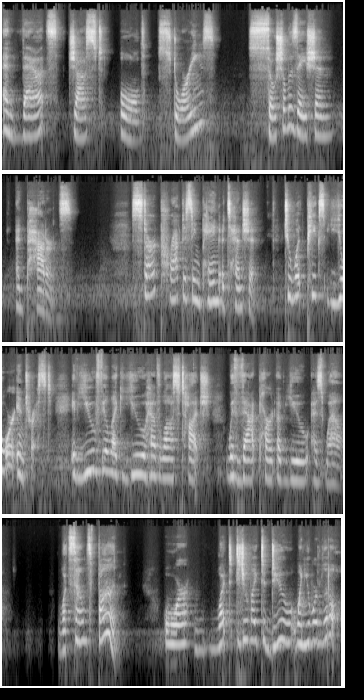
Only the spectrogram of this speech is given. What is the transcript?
And that's just old stories, socialization, and patterns. Start practicing paying attention to what piques your interest. If you feel like you have lost touch with that part of you as well. What sounds fun? Or what did you like to do when you were little?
